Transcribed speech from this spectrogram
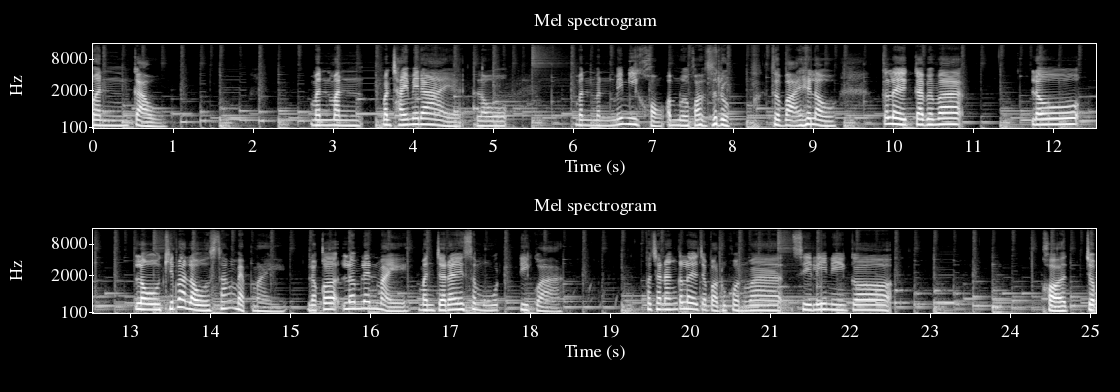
มันเก่า มันมันมันใช้ไม่ได้อะเรามันมันไม่มีของอำนวยความสะดวกสบายให้เรา ก็เลยกลายเป็นว่าเราเราคิดว่าเราสร้างแบบใหม่ แล้วก็เริ่มเล่นใหม่ มันจะได้สมูทดีกว่า เพราะฉะนั้นก็เลยจะบอกทุกคนว่า ซีรีส์นี้ก็ ขอจบ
